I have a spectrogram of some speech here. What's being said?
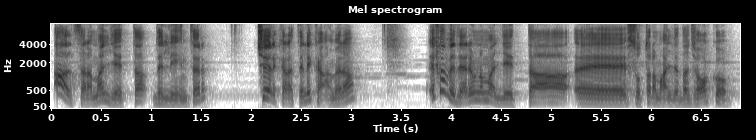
alza la maglietta dell'Inter, cerca la telecamera e fa vedere una maglietta eh, sotto la maglia da gioco.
